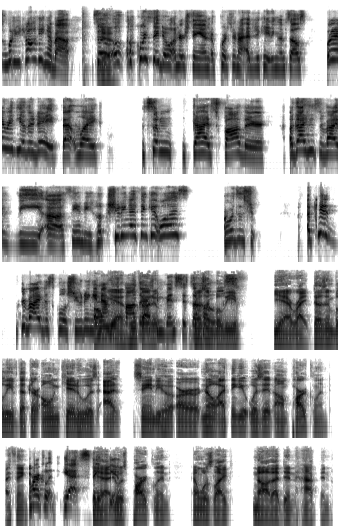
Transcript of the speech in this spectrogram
What are you talking about? So Yeah. of- of course they don't understand. Of course they're not educating themselves. What did I read the other day that like some guy's father, a guy who survived the uh, Sandy Hook shooting, I think it was, or was it sh- a kid survived a school shooting and Oh, now yeah, his father is it convinced it's a Doesn't hoax. believe. Yeah, right. Doesn't believe that their own kid who was at Sandy Hook, or no, I think it was it um Parkland. I think. Parkland. Yes, thank yeah, you. it was Parkland, and was like, "No, that didn't happen."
